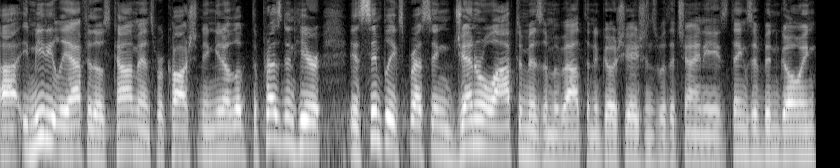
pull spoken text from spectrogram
uh, immediately after those comments were cautioning, you know, look, the president here is simply expressing general optimism about the negotiations with the Chinese. Things have been going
